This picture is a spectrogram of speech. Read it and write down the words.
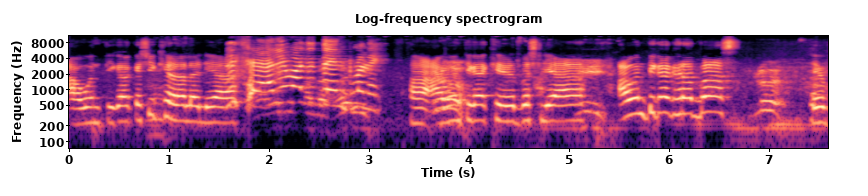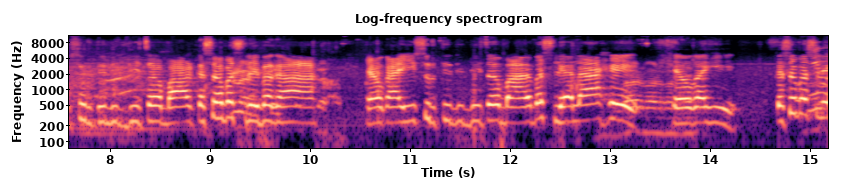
अवंतिका कशी खेळायला म्हणे हा अवंतिका खेळत बसल्या. अवंतिका घरात बस. हे सुरती दिदीचं बाळ कसं बसलंय बघा. हे बघा ही सुरती दिदीचं बाळ बसलेलं आहे. हे बघा ही कसं बसले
